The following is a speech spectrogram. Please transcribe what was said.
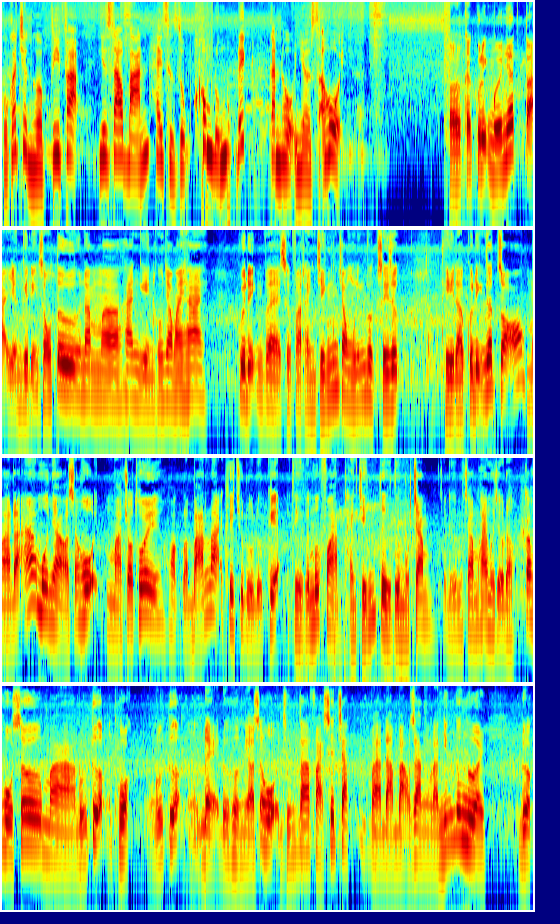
của các trường hợp vi phạm như giao bán hay sử dụng không đúng mục đích căn hộ nhờ xã hội. Ờ, các quy định mới nhất tại Nghị định 64 năm à, 2022 quy định về xử phạt hành chính trong lĩnh vực xây dựng thì là quy định rất rõ mà đã mua nhà ở xã hội mà cho thuê hoặc là bán lại khi chưa đủ điều kiện thì cái mức phạt hành chính từ từ 100 cho đến 120 triệu đồng. Các hồ sơ mà đối tượng thuộc đối tượng để được hưởng nhà ở xã hội chúng ta phải siết chặt và đảm bảo rằng là những cái người được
